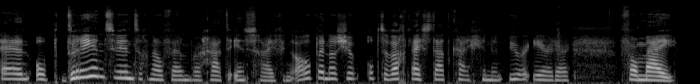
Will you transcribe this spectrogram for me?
En op 23 november gaat de inschrijving open. En als je op de wachtlijst staat, krijg je een uur eerder van mij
